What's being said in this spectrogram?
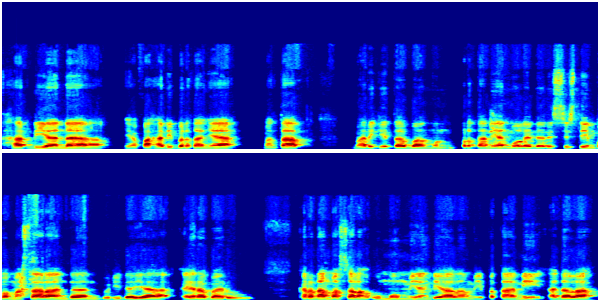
Hardiana. Ya, Pak Hadi bertanya, mantap. Mari kita bangun pertanian mulai dari sistem pemasaran dan budidaya era baru. Karena masalah umum yang dialami petani adalah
